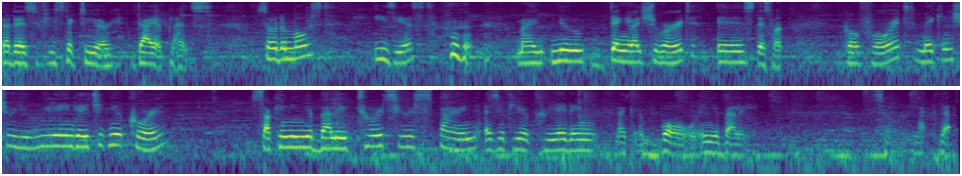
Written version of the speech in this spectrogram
That is, if you stick to your diet plans. So the most easiest, my new Denglish word, is this one. Go forward, making sure you're really engaging your core sucking in your belly towards your spine as if you're creating like a ball in your belly. So, like that.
